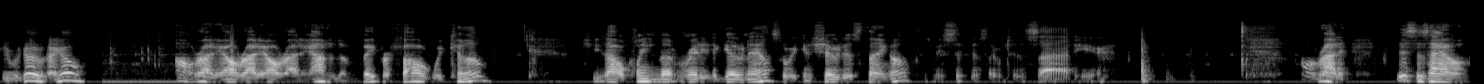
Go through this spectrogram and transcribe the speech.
Here we go. Hang on. Alrighty, alrighty, alrighty. Out of the vapor fog we come. She's all cleaned up and ready to go now, so we can show this thing off. Let me set this over to the side here. Alrighty, this is how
